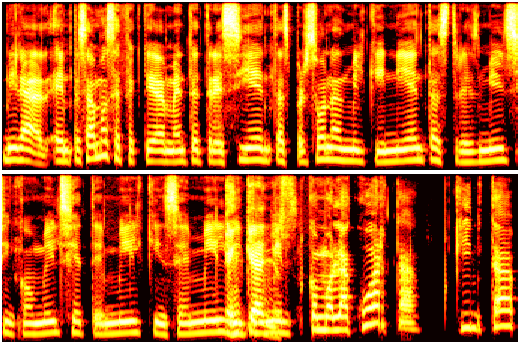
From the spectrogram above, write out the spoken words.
mira, empezamos efectivamente 300 personas, 1500, 3000, 5000, 7000, 15000, ¿En qué años? Como la cuarta quinta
